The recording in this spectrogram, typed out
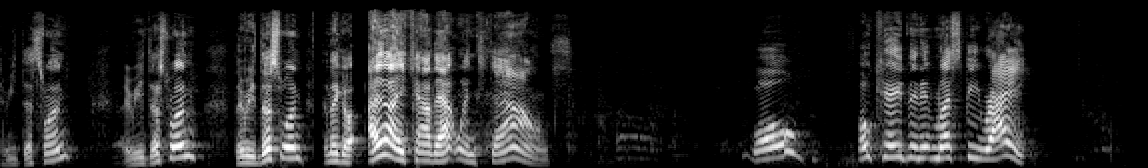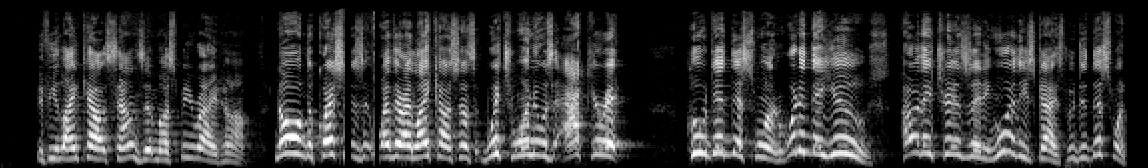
they read this one, they read this one, they read this one, and they go, I like how that one sounds. Well, okay, then it must be right. If you like how it sounds, it must be right, huh? No, the question is whether I like how it sounds. Which one was accurate? Who did this one? What did they use? How are they translating? Who are these guys? Who did this one?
